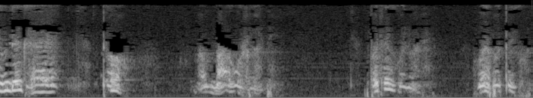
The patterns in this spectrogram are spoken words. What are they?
जो देखा है तो माँ उसका नहीं। पता ही कौन नहीं वह पता ही कौन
